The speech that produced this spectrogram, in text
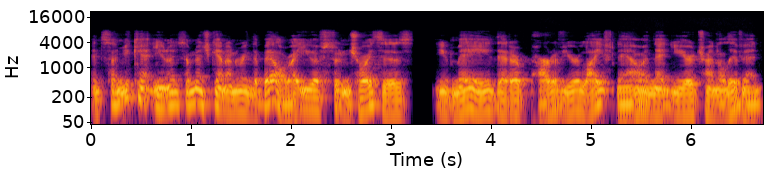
And some you can't, you know, sometimes you can't unring the bell, right? You have certain choices you've made that are part of your life now and that you're trying to live in.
